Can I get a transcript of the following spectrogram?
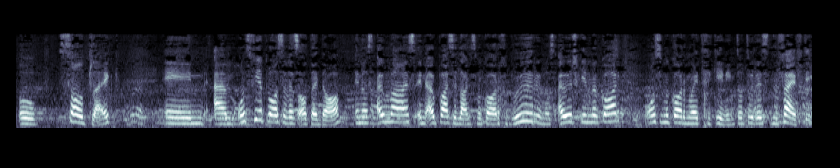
op Salt Lake. En um, ons veeplase was altyd daar en ons oumas en oupas het langs mekaar geboer en ons ouers ken mekaar. Ons het mekaar nooit geken nie tot 2015.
